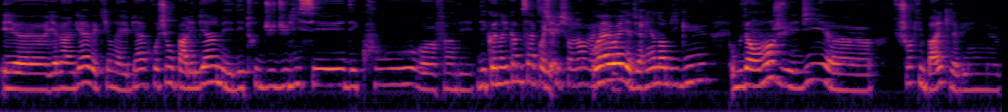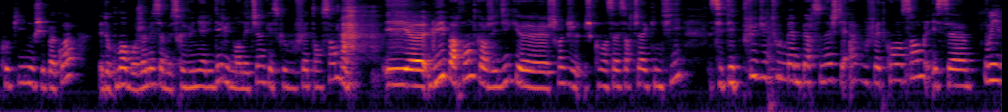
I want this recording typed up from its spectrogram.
et euh, il y avait un gars avec qui on avait bien accroché, on parlait bien, mais des trucs du, du lycée, des cours, euh, enfin des, des conneries comme ça, quoi. Discussion normale. Ouais, ouais, il y avait rien d'ambigu. Au bout d'un moment, je lui ai dit, euh, je crois qu'il me parlait qu'il avait une copine ou je sais pas quoi. Et donc moi, bon, jamais ça me serait venu à l'idée de lui demander, tiens, qu'est-ce que vous faites ensemble? Et euh, lui, par contre, quand j'ai dit que je crois que je, je commençais à sortir avec une fille, c'était plus du tout le même personnage. C'était, ah, vous faites quoi ensemble? Et ça... Oui,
